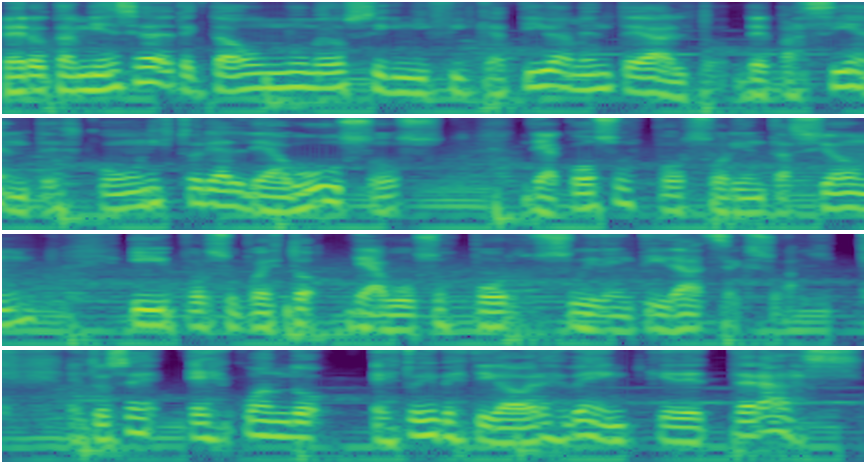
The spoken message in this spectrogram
pero también se ha detectado un número significativamente alto de pacientes con un historial de abusos, de acosos por su orientación y por supuesto de abusos por su identidad sexual. Entonces es cuando estos investigadores ven que detrás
